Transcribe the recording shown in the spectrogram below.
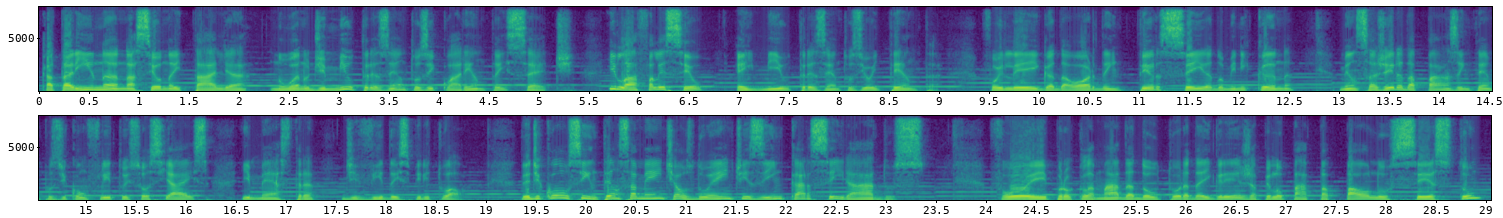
Catarina nasceu na Itália no ano de 1347 e lá faleceu em 1380. Foi leiga da Ordem Terceira Dominicana, mensageira da paz em tempos de conflitos sociais e mestra de vida espiritual. Dedicou-se intensamente aos doentes e encarceirados. Foi proclamada doutora da Igreja pelo Papa Paulo VI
